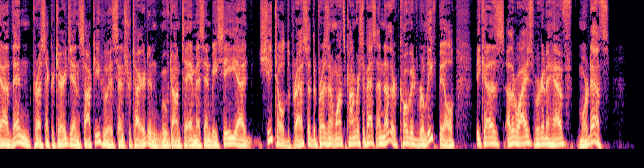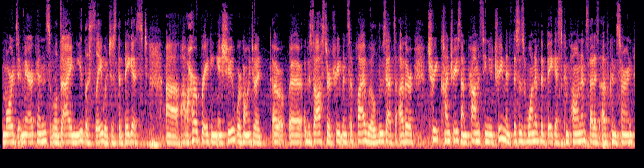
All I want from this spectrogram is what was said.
uh, then Press Secretary Jen Psaki, who has since retired and moved on to MSNBC, uh, she told the press that the president wants Congress to pass another COVID relief bill because otherwise we're going to have more deaths more Americans will die needlessly, which is the biggest uh, heartbreaking issue. We're going to exhaust our treatment supply. We'll lose out to other treat countries on promising new treatments. This is one of the biggest components that is of concern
